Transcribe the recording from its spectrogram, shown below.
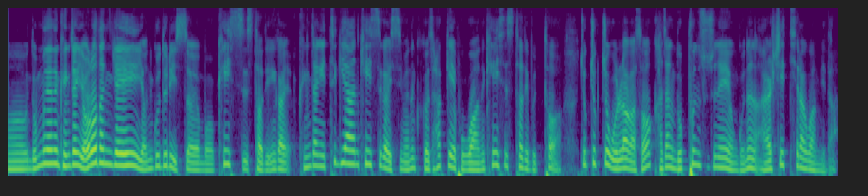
어, 논문에는 굉장히 여러 단계의 연구들이 있어요. 뭐 case study, 그러니까 굉장히 특이한 케이스가 있으면 그것을 학계에 보고하는 case study부터 쭉쭉쭉 올라가서 가장 높은 수준의 연구는 RCT라고 합니다.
